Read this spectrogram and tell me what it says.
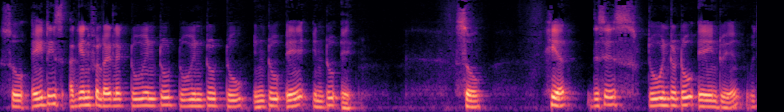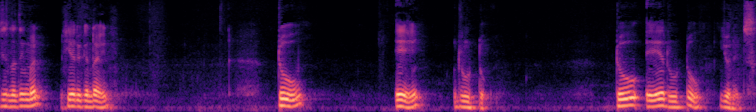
So 8 is again if I write like 2 into 2 into 2 into a into a. So here this is 2 into 2 a into a which is nothing but here you can write 2 a root 2 2a root 2 units.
